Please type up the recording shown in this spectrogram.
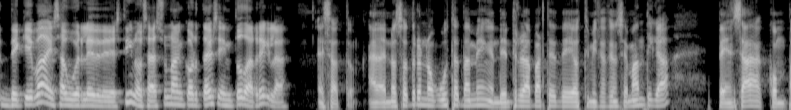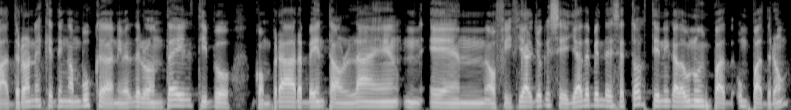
de qué va esa URL de destino. O sea, es un anchor text en toda regla. Exacto. A nosotros nos gusta también, dentro de la parte de optimización semántica, pensar con patrones que tengan búsqueda a nivel de long tail, tipo comprar, venta online, mm, en oficial, yo qué sé, ya depende del sector, tiene cada uno un, patrón.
